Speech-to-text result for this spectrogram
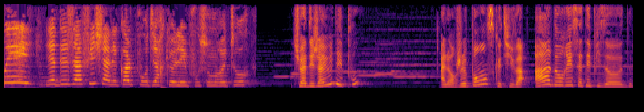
oui Il y a des affiches à l'école pour dire que les poux sont de retour. Tu as déjà eu des poux? Alors je pense que tu vas adorer cet épisode.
